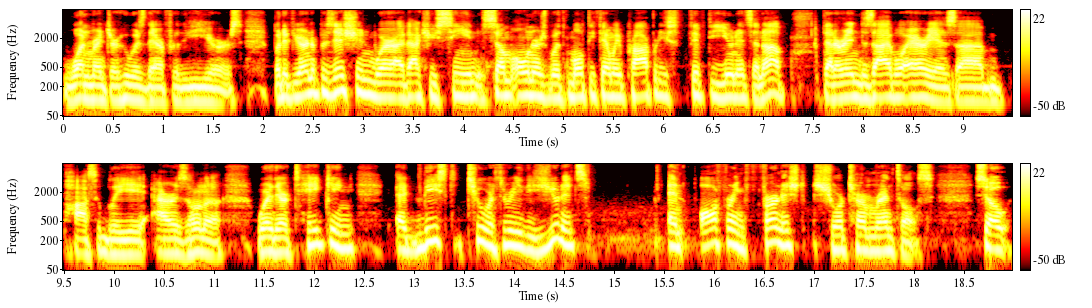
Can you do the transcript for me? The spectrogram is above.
one renter who was there for the years. But if you're in a position where I've actually seen some owners with multifamily properties, 50 units and up that are in desirable areas, um, possibly Arizona, where they're taking at least two or three of these units and offering furnished short-term rentals. So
